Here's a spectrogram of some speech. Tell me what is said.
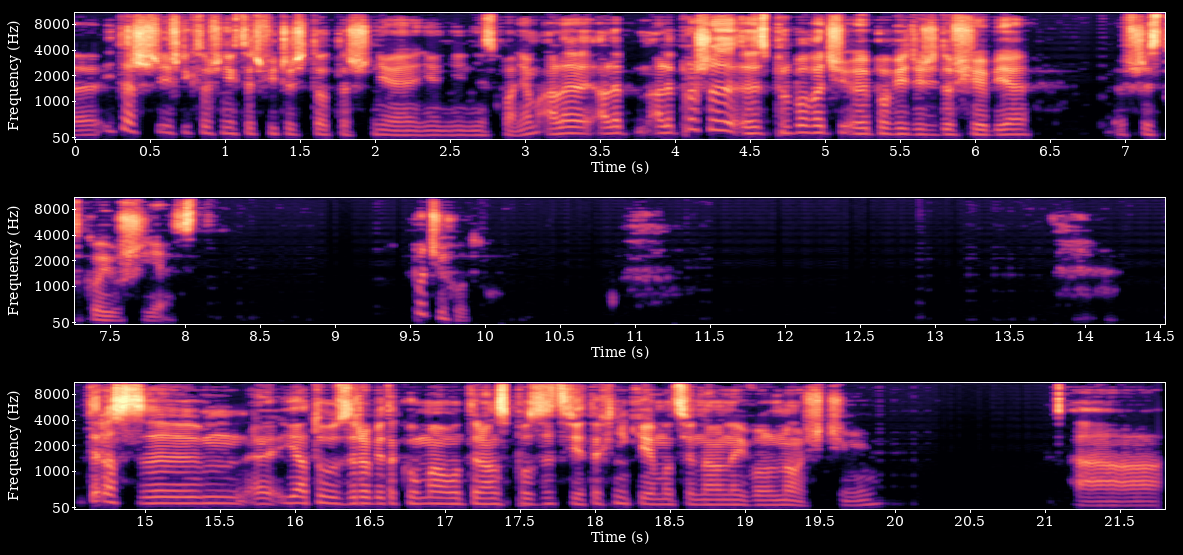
e, i też, jeśli ktoś nie chce ćwiczyć, to też nie, nie, nie, nie skłaniam, ale, ale, ale proszę e, spróbować powiedzieć do siebie, wszystko już jest. Po cichutku. Teraz ja tu zrobię taką małą transpozycję techniki emocjonalnej wolności. A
